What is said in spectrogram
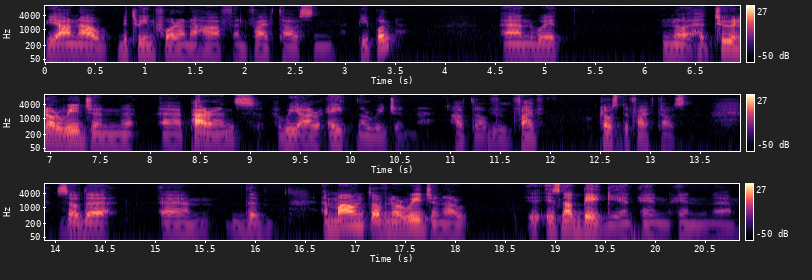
we are now between four and a half and five thousand people, and with no, two Norwegian uh, parents, we are eight Norwegian out of Mm. five, close to five thousand. So the um, the amount of Norwegian are is not big in in in um,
